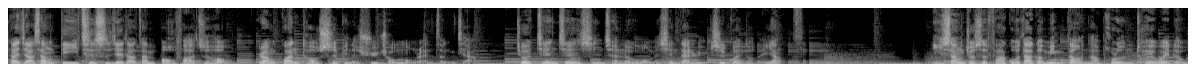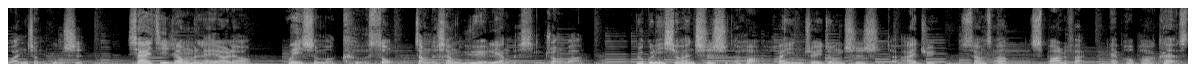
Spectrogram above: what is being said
再加上第一次世界大战爆发之后，让罐头食品的需求猛然增加，就渐渐形成了我们现在铝制罐头的样子。以上就是法国大革命到拿破仑退位的完整故事。下一集让我们来聊聊为什么可颂长得像月亮的形状吧。如果你喜欢吃屎的话，欢迎追踪吃屎的 IG，Sounds on，Spotify，Apple Podcast，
